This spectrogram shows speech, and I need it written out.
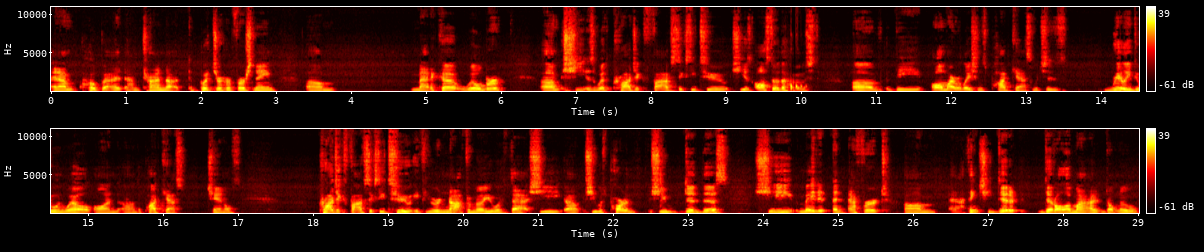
and I'm hoping I, I'm trying not to butcher her first name. Um, Matika Wilbur. Um, she is with Project 562. She is also the host of the All My Relations podcast, which is really doing well on uh, the podcast channels. Project 562, if you are not familiar with that, she uh, she was part of she did this. She made it an effort, um, and I think she did it did all of my I don't know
